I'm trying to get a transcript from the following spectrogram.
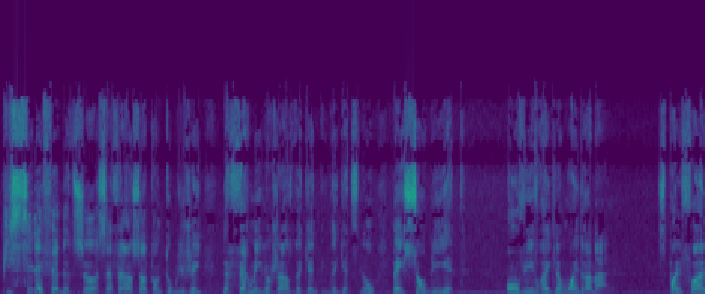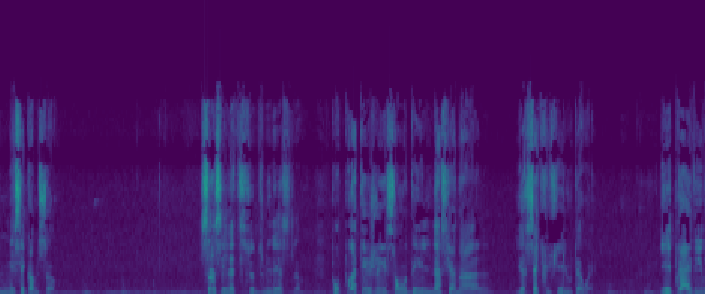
Puis si l'effet de ça, ça fait en sorte qu'on est obligé de fermer l'urgence de, Gatineau, ben so be. On vivra avec le moindre mal. C'est pas le fun, mais c'est comme ça. Ça, c'est l'attitude du ministre. Pour protéger son deal national, il a sacrifié l'Outaouais. Il est prêt à vivre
